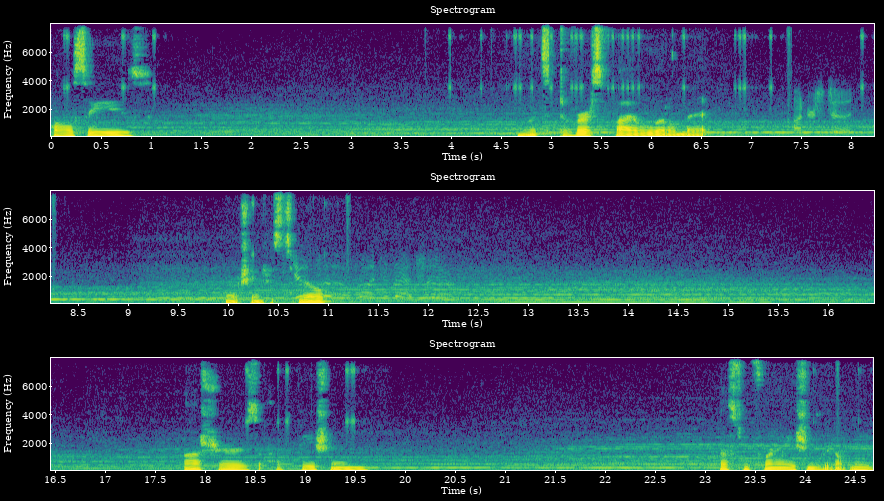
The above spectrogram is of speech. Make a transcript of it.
policies. Let's diversify a little bit. Understood. No changes to nope. Roger that, sir. Postures, occupation. Custom formations, we don't need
